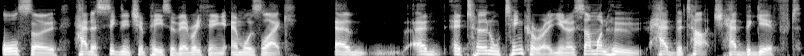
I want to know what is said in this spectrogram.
Also had a signature piece of everything and was like an eternal tinkerer, you know, someone who had the touch, had the gift,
